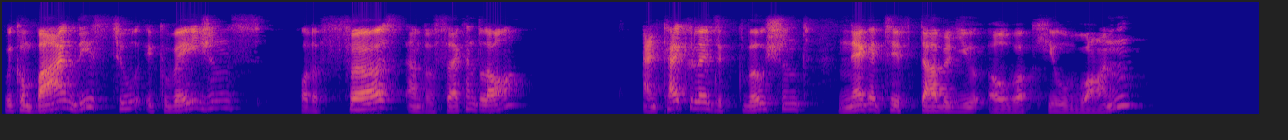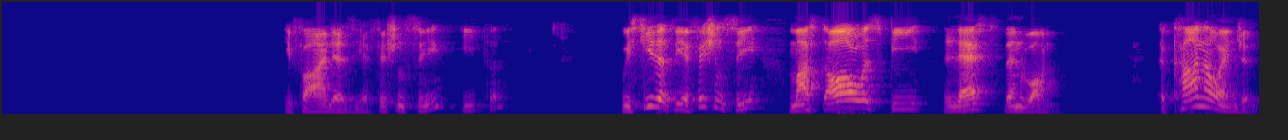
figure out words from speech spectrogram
We combine these two equations for the first and the second law and calculate the quotient negative W over Q1 defined as the efficiency eta. We see that the efficiency must always be less than 1. A Carnot engine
